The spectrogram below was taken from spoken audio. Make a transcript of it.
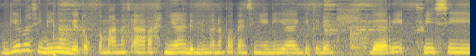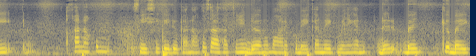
dia masih bingung gitu ke mana sih arahnya dan gimana potensinya dia gitu. Dan dari visi kan aku visi kehidupan aku salah satunya adalah mempengaruhi kebaikan bagi kebanyakan dari kebaik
